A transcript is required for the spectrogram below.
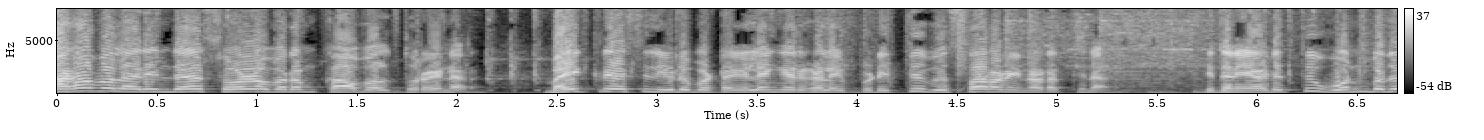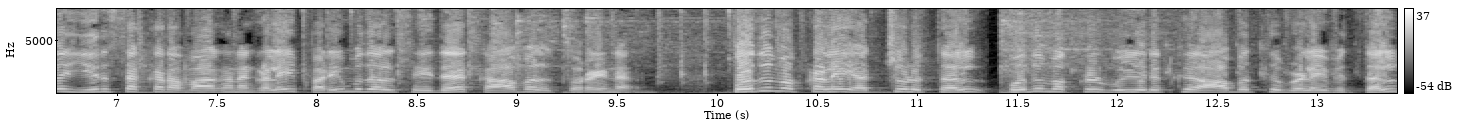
தகவல் அறிந்த சோழவரம் காவல்துறையினர் பைக் ரேஸில் ஈடுபட்ட இளைஞர்களை பிடித்து விசாரணை நடத்தினர். இதனை அடுத்து ஒன்பது இருசக்கர வாகனங்களை பறிமுதல் செய்த காவல்துறையினர். பொதுமக்களை அச்சுறுத்தல் பொதுமக்கள் உயிருக்கு ஆபத்து விளைவித்தல்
